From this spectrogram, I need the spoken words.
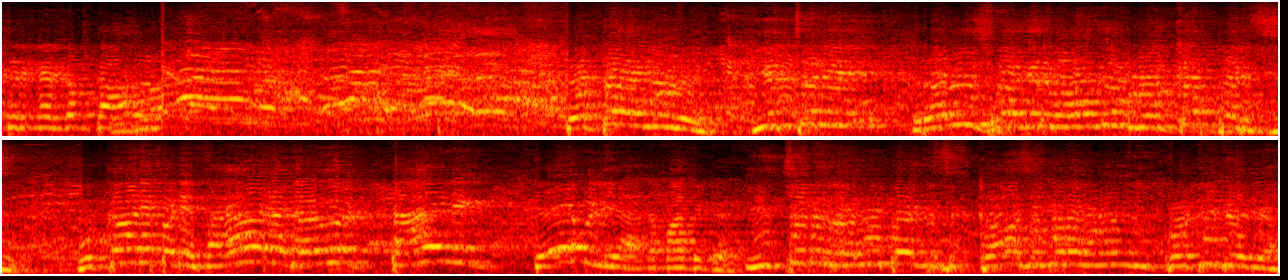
திருநெருக்கம் காவல். தொட்டாயனூர் இத்தனை ரவி சேகர் வழங்கும் ரொக்க பரிசு. முக்காடிப்பட்டி தலைவர் டைனிங் டேபிள் அந்த மாட்டுக்கு. இத்தனை ரவி பேக்கர்ஸ் காசு கூட உனக்கு கொட்டிட்டேரியா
